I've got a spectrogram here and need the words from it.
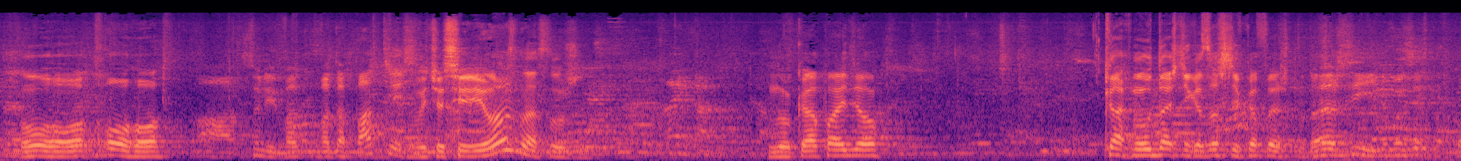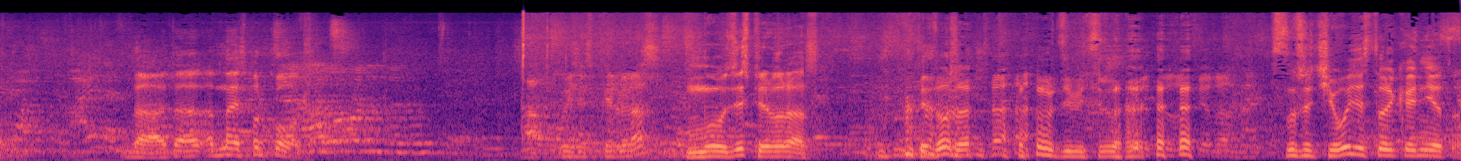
Смотри. Ого, ого. А, смотри, вод- водопад есть. Вы что, серьезно, слушай? Ну-ка, пойдем. Как мы удачненько зашли в кафешку, да? Подожди, или мы здесь парковка? Да, это одна из парковок. А, вы здесь первый раз? Мы вот здесь первый раз. Ты тоже? Удивительно. Слушай, чего здесь только нету?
